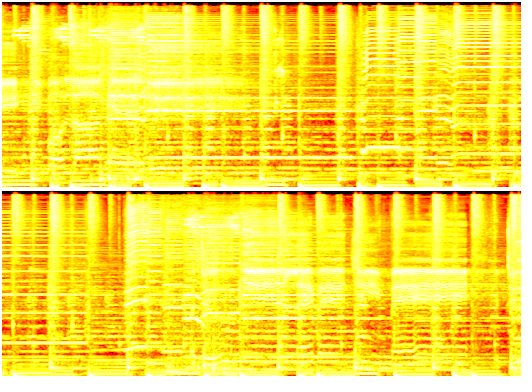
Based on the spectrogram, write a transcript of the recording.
ပြီးပေါ်လာခဲ့ရဲ့အတူမြင်လည်းပဲကြည့်မယ်အတူ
